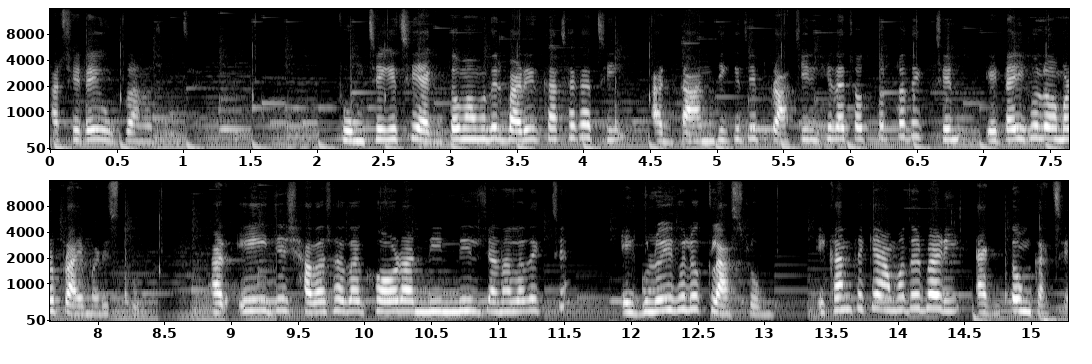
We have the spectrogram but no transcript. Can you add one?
আর সেটাই উপড়ানো চলছে। পৌঁছে গেছি একদম আমাদের বাড়ির কাছাকাছি, আর ডান দিকে যে প্রাচীর ঘেরা চত্বরটা দেখছেন, এটাই হলো আমার প্রাইমারি স্কুল আর এই যে সাদা সাদা ঘর আর নীল নীল জানালা দেখছেন, এগুলোই হলো ক্লাসরুম এখান থেকে আমাদের বাড়ি একদম কাছে।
